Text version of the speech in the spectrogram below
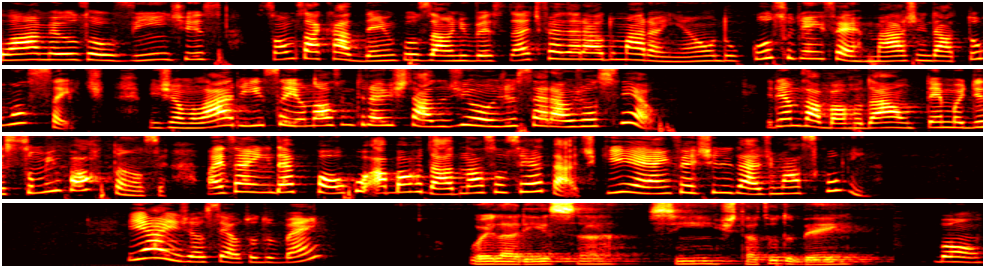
Olá, meus ouvintes. Somos acadêmicos da Universidade Federal do Maranhão, do curso de enfermagem da turma 7. Me chamo Larissa e o nosso entrevistado de hoje será o Josiel. Iremos abordar um tema de suma importância, mas ainda é pouco abordado na sociedade, que é a infertilidade masculina. E aí, Josiel, tudo bem? Oi, Larissa. Sim, está tudo bem. Bom,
